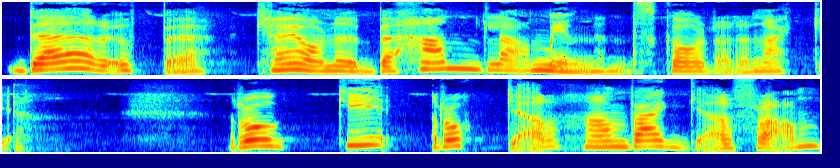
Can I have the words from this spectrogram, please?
Där uppe kan jag nu behandla min skadade nacke. Rocky rockar, han vaggar fram.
